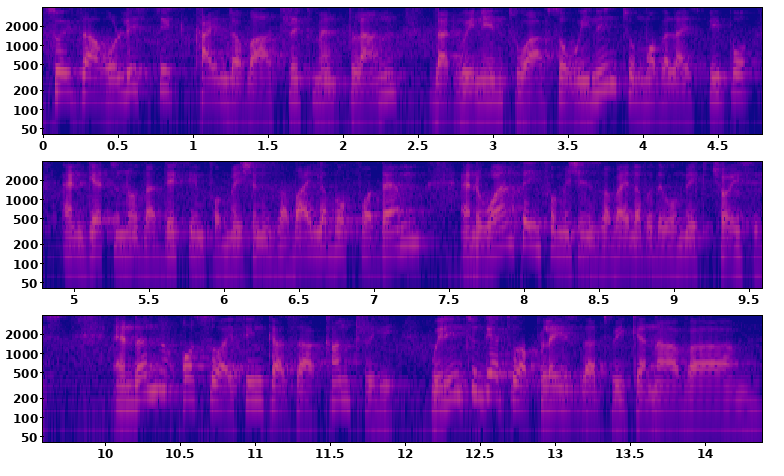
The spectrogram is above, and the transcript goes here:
So it's a holistic kind of a treatment plan that we need to have. So we need to mobilize people and get to know that this information is available for them and once the information is available, they will make choices. And then also, I think as a country, we need to get to a place that we can have um,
